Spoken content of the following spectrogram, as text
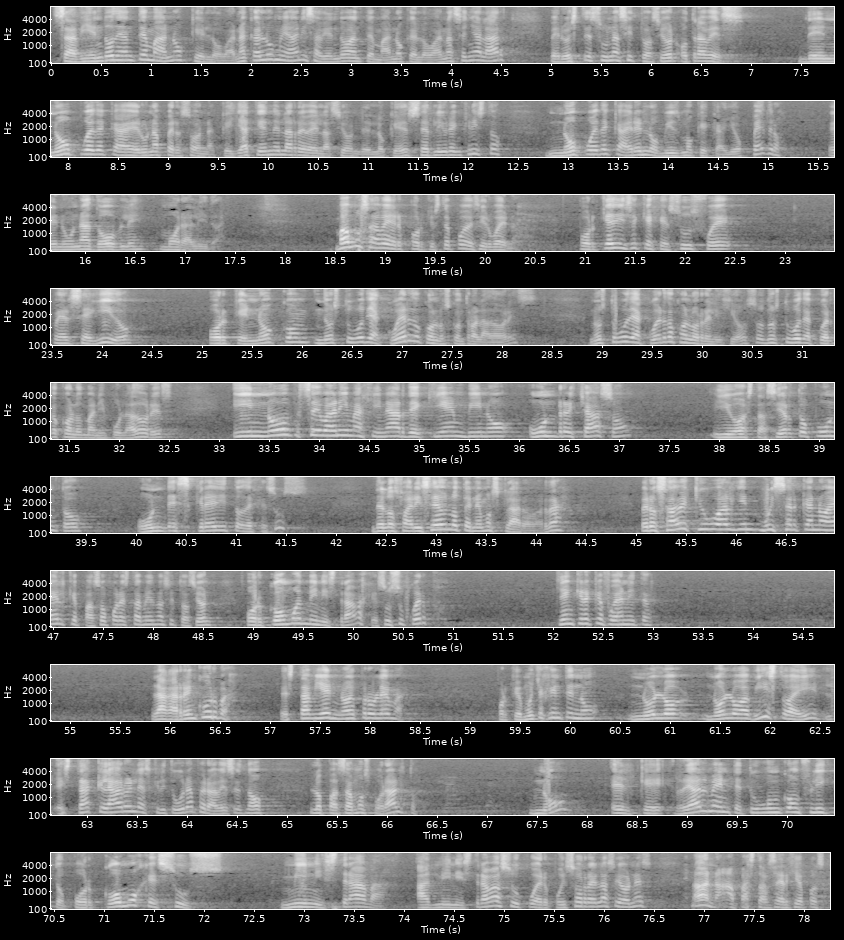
sabiendo de antemano que lo van a calumniar y sabiendo de antemano que lo van a señalar, pero esta es una situación otra vez de no puede caer una persona que ya tiene la revelación de lo que es ser libre en Cristo, no puede caer en lo mismo que cayó Pedro, en una doble moralidad. Vamos a ver, porque usted puede decir, bueno, ¿por qué dice que Jesús fue perseguido? Porque no, no estuvo de acuerdo con los controladores, no estuvo de acuerdo con los religiosos, no estuvo de acuerdo con los manipuladores, y no se van a imaginar de quién vino un rechazo y hasta cierto punto un descrédito de Jesús. De los fariseos lo tenemos claro, ¿verdad? Pero sabe que hubo alguien muy cercano a él que pasó por esta misma situación por cómo administraba Jesús su cuerpo. ¿Quién cree que fue Anita? La agarré en curva. Está bien, no hay problema. Porque mucha gente no, no, lo, no lo ha visto ahí. Está claro en la escritura, pero a veces no lo pasamos por alto. No, el que realmente tuvo un conflicto por cómo Jesús ministraba, administraba su cuerpo y sus relaciones, no, no, Pastor Sergio, pues,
